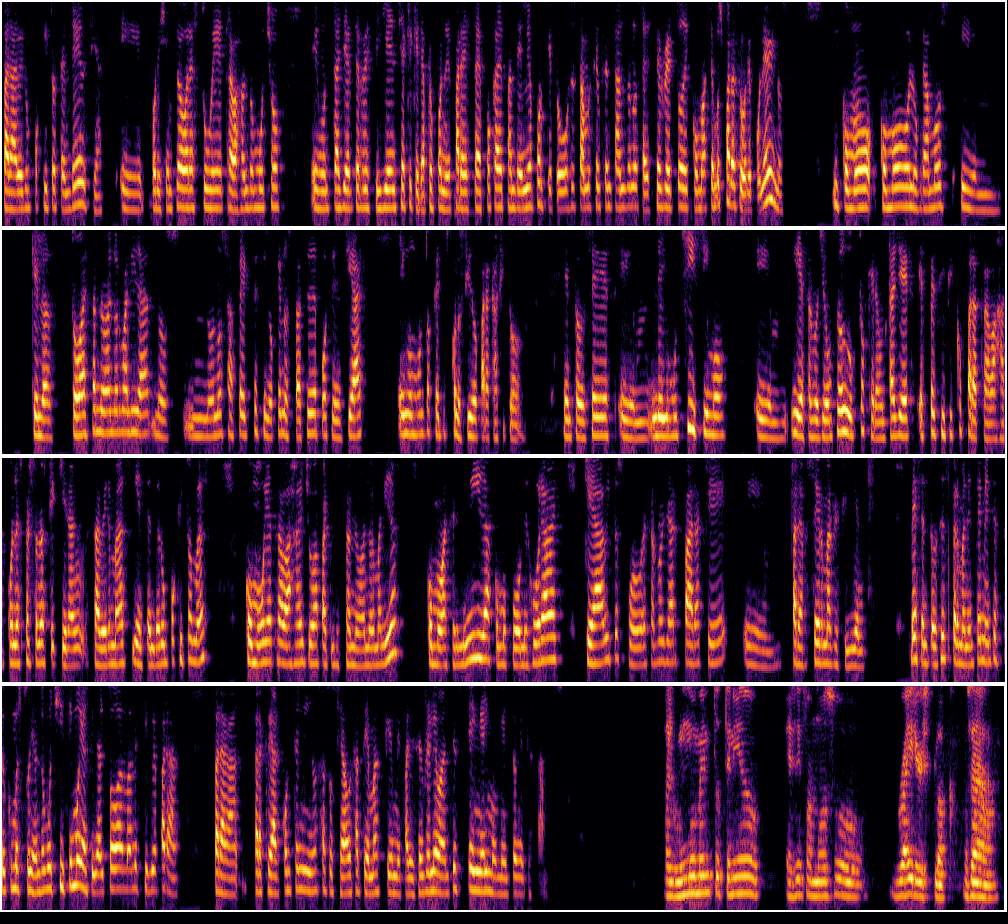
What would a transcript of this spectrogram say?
para ver un poquito tendencias. Eh, por ejemplo, ahora estuve trabajando mucho en un taller de resiliencia que quería proponer para esta época de pandemia porque todos estamos enfrentándonos a este reto de cómo hacemos para sobreponernos y cómo, cómo logramos em, que las, toda esta nueva normalidad nos, no nos afecte, sino que nos trate de potenciar en un mundo que es desconocido para casi todos. Entonces, em, leí muchísimo em, y desarrollé un producto que era un taller específico para trabajar con las personas que quieran saber más y entender un poquito más cómo voy a trabajar yo a partir de esta nueva normalidad, cómo va a ser mi vida, cómo puedo mejorar, qué hábitos puedo desarrollar para, que, em, para ser más resiliente. ¿Ves? Entonces, permanentemente estoy como estudiando muchísimo y al final todo además me sirve para para, para crear contenidos asociados a temas que me parecen relevantes en el momento en el que estamos. ¿Algún momento tenido ese famoso writer's block? O sea,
